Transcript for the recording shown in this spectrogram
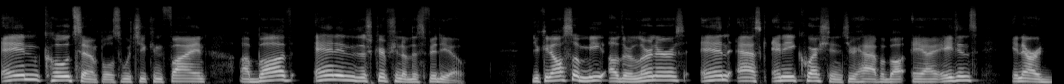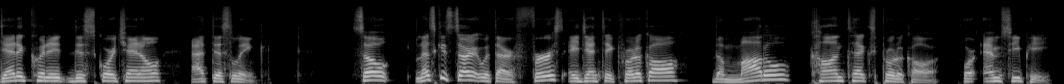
and code samples which you can find above and in the description of this video. You can also meet other learners and ask any questions you have about AI agents in our dedicated Discord channel at this link. So let's get started with our first agentic protocol, the Model Context Protocol, or MCP.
